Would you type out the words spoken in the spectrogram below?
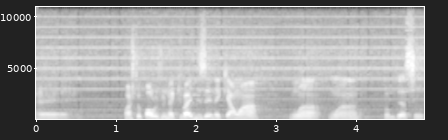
É, o pastor Paulo Júnior é que vai dizer né, que há uma, uma, uma, vamos dizer assim,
